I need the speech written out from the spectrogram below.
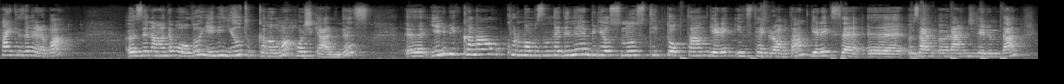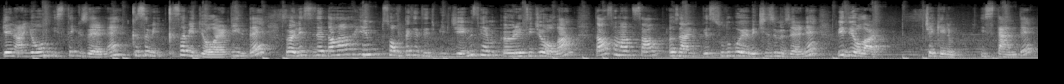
Herkese merhaba. Özden Ademoğlu yeni YouTube kanalıma hoş geldiniz. Ee, yeni bir kanal kurmamızın nedeni biliyorsunuz TikTok'tan gerek Instagram'dan gerekse e, özel öğrencilerimden gelen yoğun istek üzerine kısa kısa videolar değil de böyle size daha hem sohbet edebileceğimiz hem öğretici olan daha sanatsal özellikle sulu boya ve çizim üzerine videolar çekelim istendi.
